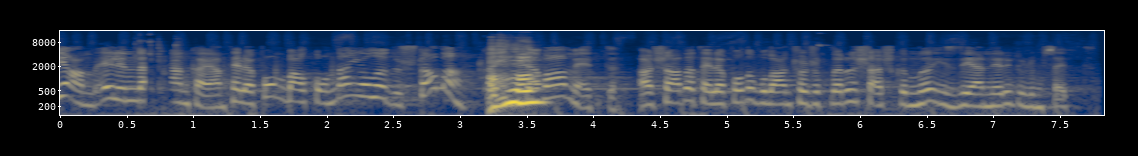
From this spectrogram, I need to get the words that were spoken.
Bir anda elinden kayan telefon balkondan yola düştü ama kayıt Ah lan. devam etti. Aşağıda telefonu bulan çocukların şaşkınlığı izleyenleri gülümsetti.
